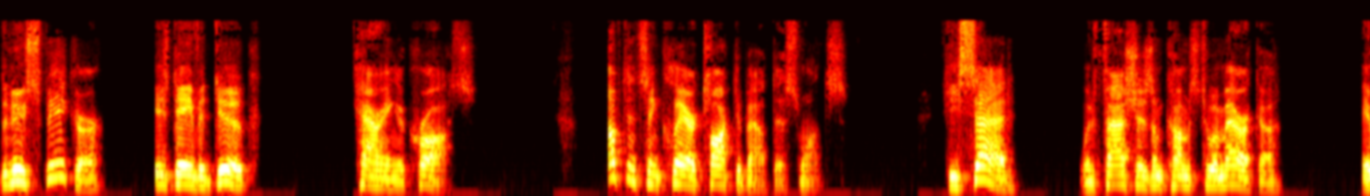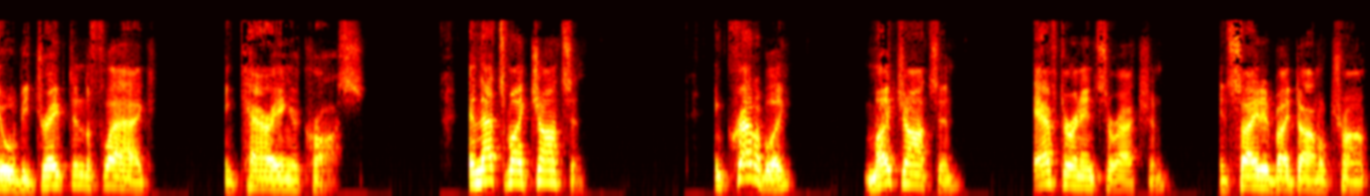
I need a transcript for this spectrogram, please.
The new speaker is David Duke carrying a cross. Upton Sinclair talked about this once. He said, when fascism comes to America, it will be draped in the flag and carrying a cross. And that's Mike Johnson. Incredibly, Mike Johnson, after an insurrection incited by Donald Trump,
